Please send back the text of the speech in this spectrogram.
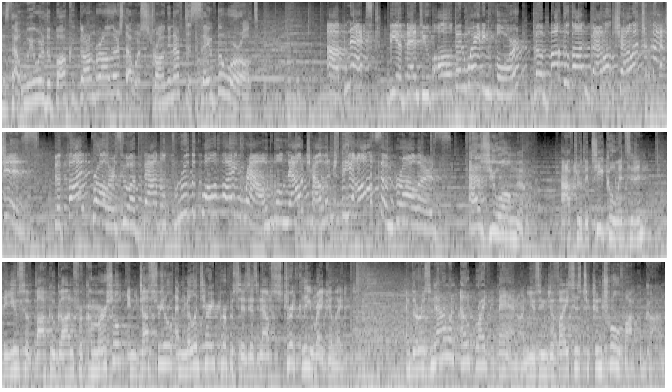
is that we were the Bakugan Brawlers that were strong enough to save the world. Up next, the event you've all been waiting for the Bakugan Battle Challenge matches! The five brawlers who have battled through the qualifying round will now challenge the awesome brawlers! As you all know, after the Tico incident, the use of Bakugan for commercial, industrial, and military purposes is now strictly regulated. And there is now an outright ban on using devices to control Bakugan.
